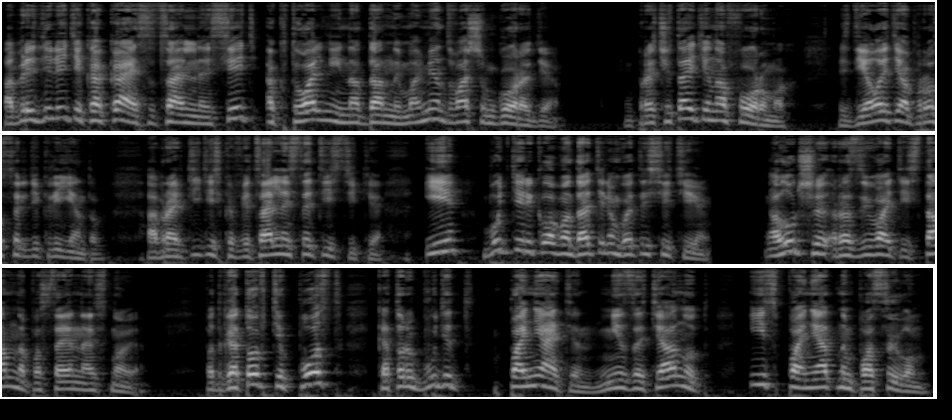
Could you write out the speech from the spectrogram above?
Определите, какая социальная сеть актуальней на данный момент в вашем городе. Прочитайте на форумах, сделайте опрос среди клиентов, обратитесь к официальной статистике и будьте рекламодателем в этой сети. А лучше развивайтесь там на постоянной основе. Подготовьте пост, который будет понятен, не затянут и с понятным посылом.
